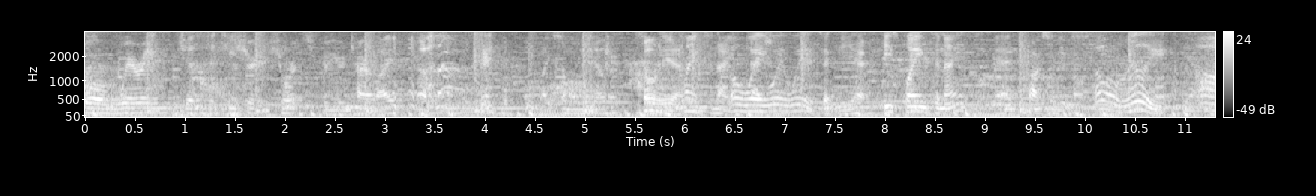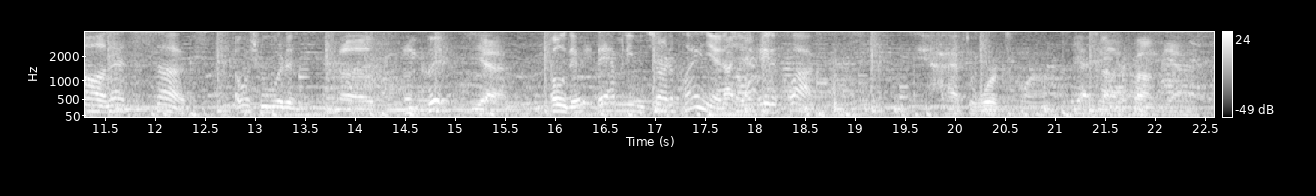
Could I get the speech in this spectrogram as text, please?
or wearing just a t-shirt and shorts for your entire life. like someone we know. Someone who's playing tonight. Oh wait, actually, wait, wait a second. Yeah, he's playing tonight. At Fox Goose. Oh really? Oh, that sucks. I wish we would have. Uh, We could. Yeah. Oh, they, they haven't even started playing yet. It's Not only 8 o'clock. I have to work tomorrow. Yeah, it's not- problem, yeah.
